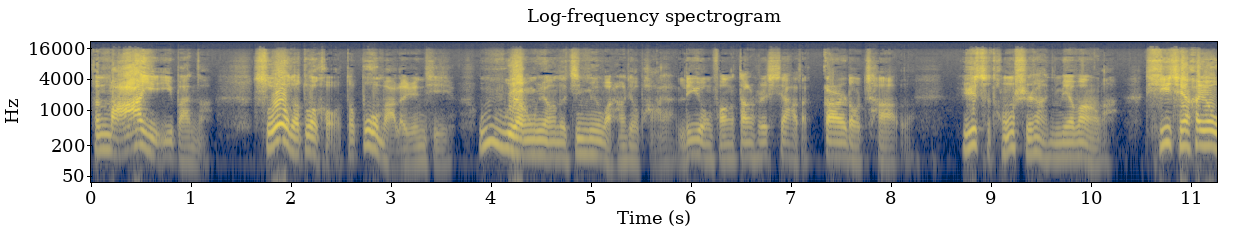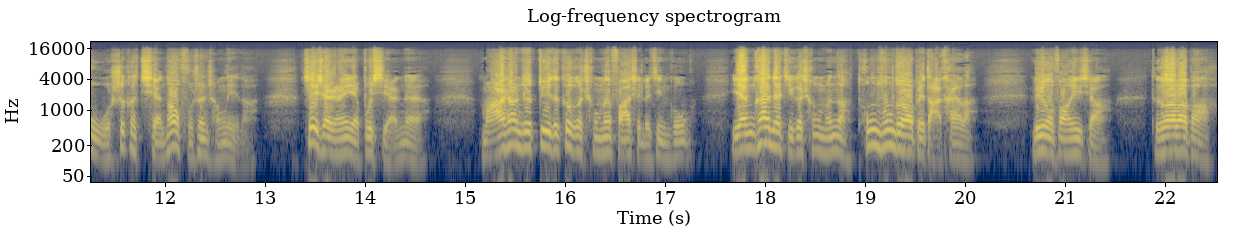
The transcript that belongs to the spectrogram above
跟蚂蚁一般呐！所有的垛口都布满了云梯，乌泱乌泱的金兵往上就爬呀！李永芳当时吓得肝都颤了。与此同时啊，你别忘了，提前还有五十个潜到抚顺城里呢，这些人也不闲着呀。马上就对着各个城门发起了进攻。眼看着几个城门呢，通通都要被打开了。林有芳一想，得了吧，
